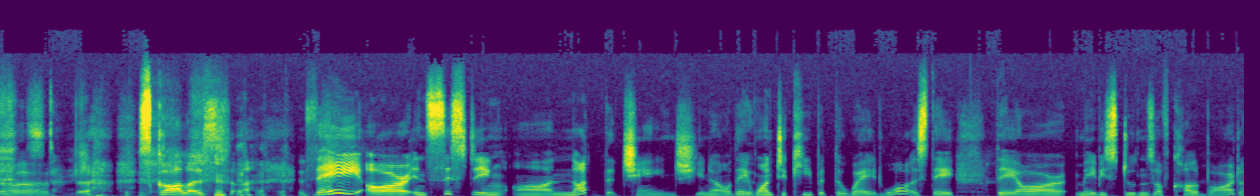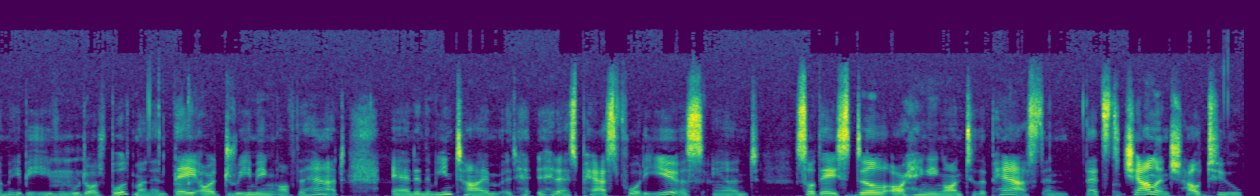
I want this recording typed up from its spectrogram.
uh, uh, scholars, uh, they are insisting on not the change. You know, they Yeah. want to keep it the way it was. They they are maybe students of Karl Barth or maybe even Mm. Rudolf Bultmann, and they Okay. are dreaming of that. And in the meantime, it, ha- it has passed 40 years, and so they still are hanging on to the past. And that's the challenge how to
